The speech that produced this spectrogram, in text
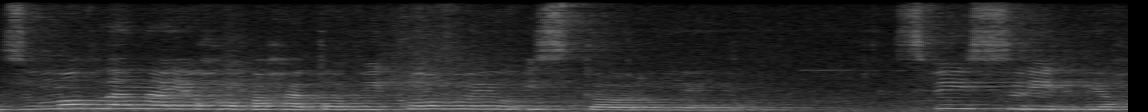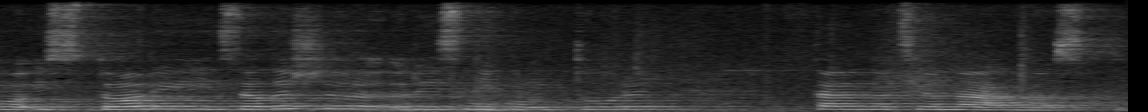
зумовлена його багатовіковою історією. Свій слід в його історії залишили різні культури та національності.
